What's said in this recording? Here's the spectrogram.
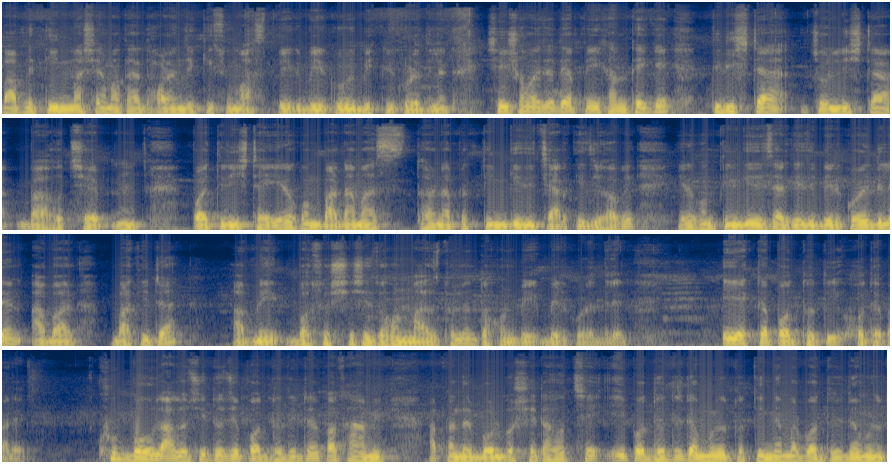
বা আপনি তিন মাসের মাথায় ধরেন যে কিছু মাছ বিক- বিক্রি করে বিক্রি করে দিলেন, সেই সময় যদি আপনি এখান থেকে তিরিশটা, চল্লিশটা বা হচ্ছে পঁয়ত্রিশটা এরকম বাটা মাছ, ধরেন আপনার তিন কেজি, চার কেজি হবে, এরকম তিন কেজি, চার কেজি বের করে দিলেন, আবার বাকিটা আপনি বছর শেষে যখন মাছ ধরলেন, তখন বের করে দিলেন। এই একটা পদ্ধতি হতে পারে। খুব বহুল আলোচিত যে পদ্ধতিটার কথা আমি আপনাদের বলব, সেটা হচ্ছে এই পদ্ধতিটা মূলত, তিন নম্বর পদ্ধতিটা মূলত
